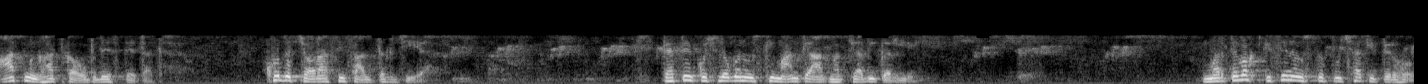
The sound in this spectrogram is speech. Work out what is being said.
आत्मघात का उपदेश देता था। खुद चौरासी साल तक जिया। कहते हैं, कुछ लोगों ने उसकी मान के आत्महत्या भी कर ली। मरते वक्त किसी ने उससे पूछा कि, फिर हो,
